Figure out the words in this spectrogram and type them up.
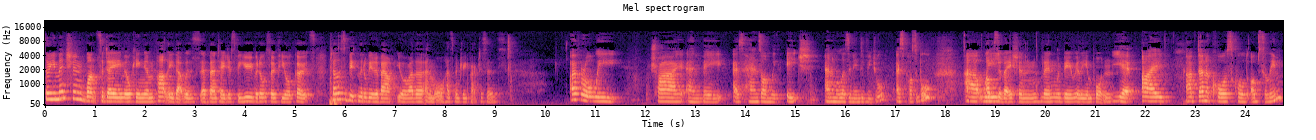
So you mentioned once a day milking, and partly that was advantageous for you, but also for your goats. Tell us a bit, little bit about your other animal husbandry practices. Overall, we try and be as hands-on with each animal as an individual as possible. Uh, we, Observation then would be really important. Yeah, I I've done a course called Obsalim,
